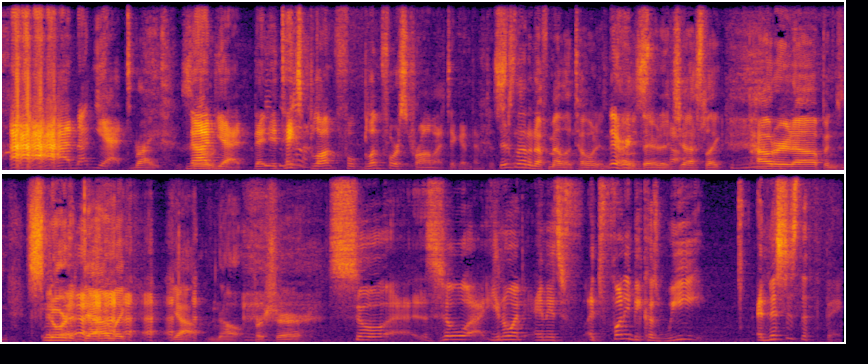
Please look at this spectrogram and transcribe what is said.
not yet. Right. Not yet. It takes blunt fo- blunt force trauma to get them to There's sleep. There's not enough melatonin There out there to not. just like powder it up and snort it down. Like, yeah, no, for sure. So, uh, so uh, you know what? And it's it's funny because we, and this is the thing,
